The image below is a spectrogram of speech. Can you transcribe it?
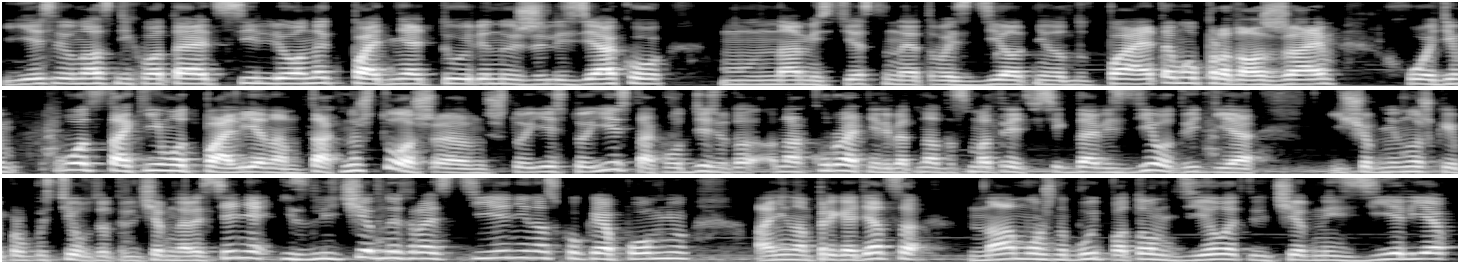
Если у нас не хватает силенок поднять ту или иную железяку, нам, естественно, этого сделать не дадут. Поэтому продолжаем ходим вот с таким вот поленом. Так, ну что ж, э, что есть, то есть. Так, вот здесь вот аккуратнее, ребят, надо смотреть всегда везде. Вот видите, я еще немножко и пропустил вот это лечебное растение. Из лечебных растений, насколько я помню, они нам пригодятся. Нам можно будет потом делать лечебные зелья,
